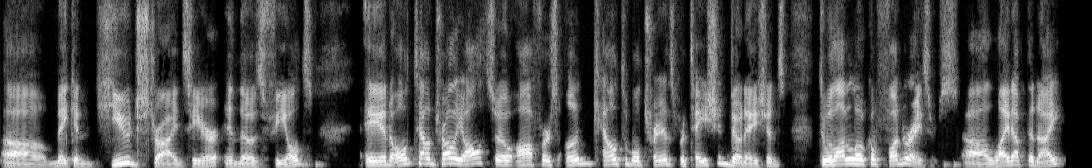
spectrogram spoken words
uh, making huge strides here in those fields. And Old Town Trolley also offers uncountable transportation donations to a lot of local fundraisers. Uh, Light Up the Night,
